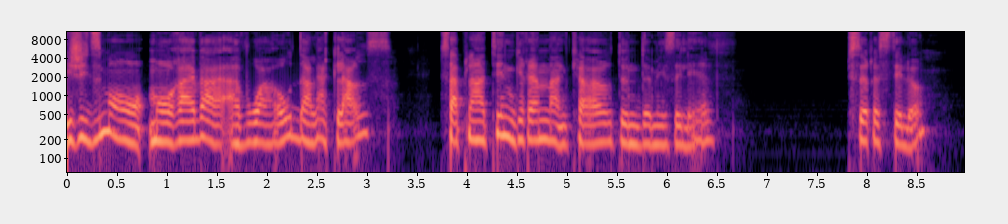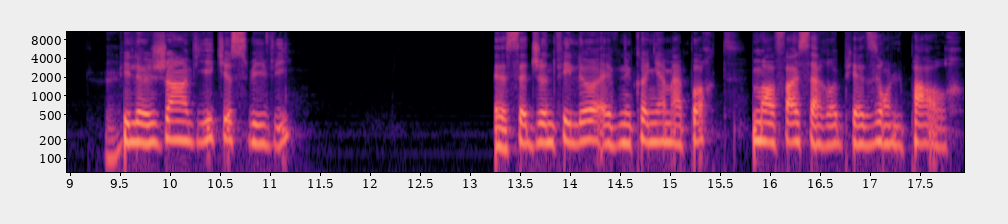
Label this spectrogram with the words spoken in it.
et j'ai dit mon, rêve à, voix haute dans la classe. Ça a planté une graine dans le cœur d'une de mes élèves. Puis c'est resté là. Puis le janvier qui a suivi, euh, cette jeune fille-là est venue cogner à ma porte, m'a offert sa robe, puis elle a dit on le part.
